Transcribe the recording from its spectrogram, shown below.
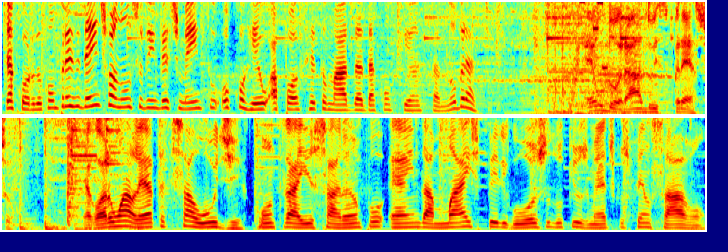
De acordo com o presidente, o anúncio do investimento ocorreu após retomada da confiança no Brasil. Eldorado Expresso. E agora um alerta de saúde. Contrair sarampo é ainda mais perigoso do que os médicos pensavam.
